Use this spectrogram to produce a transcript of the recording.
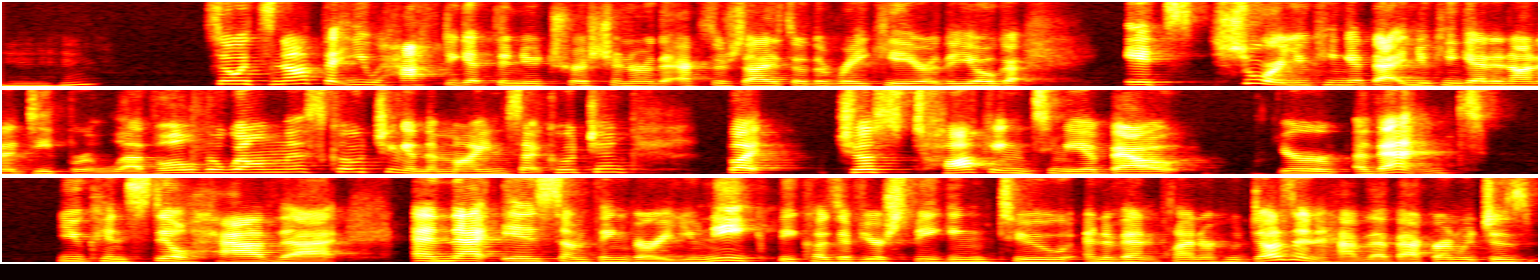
Mhm. So it's not that you have to get the nutrition or the exercise or the Reiki or the yoga. It's sure you can get that and you can get it on a deeper level, the wellness coaching and the mindset coaching. But just talking to me about your event, you can still have that. And that is something very unique because if you're speaking to an event planner who doesn't have that background, which is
